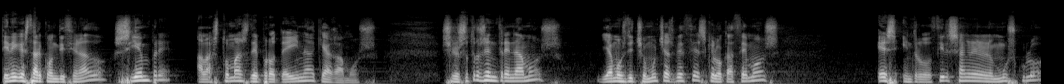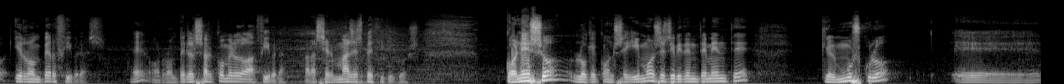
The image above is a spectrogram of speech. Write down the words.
tiene que estar condicionado siempre a las tomas de proteína que hagamos. Si nosotros entrenamos, ya hemos dicho muchas veces que lo que hacemos es introducir sangre en el músculo y romper fibras. ¿eh? o romper el sarcómero de la fibra, para ser más específicos. Con eso lo que conseguimos es evidentemente que el músculo eh,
